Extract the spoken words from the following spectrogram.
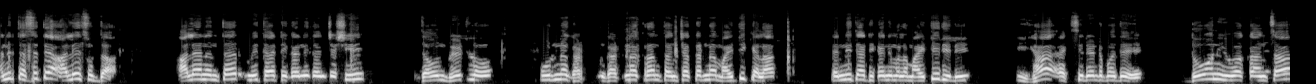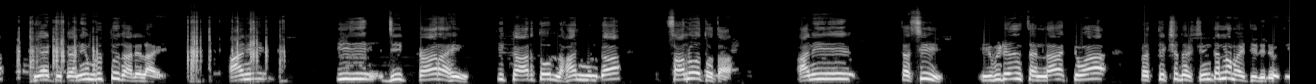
आणि तसे ते आले सुद्धा. आल्यानंतर मी त्या ठिकाणी त्यांच्याशी जाऊन भेटलो. पूर्ण घट घटनाक्रम त्यांच्याकडनं माहिती केला. त्यांनी त्या ठिकाणी मला माहिती दिली की ह्या ॲक्सिडेंटमध्ये दोन युवकांचा या ठिकाणी मृत्यू झालेला आहे. आणि ती जी कार आहे ती कार तो लहान मुलगा चालवत होता. आणि तशी एव्हिडन्स त्यांना किंवा प्रत्यक्षदर्शीने त्यांना माहिती दिली होती.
